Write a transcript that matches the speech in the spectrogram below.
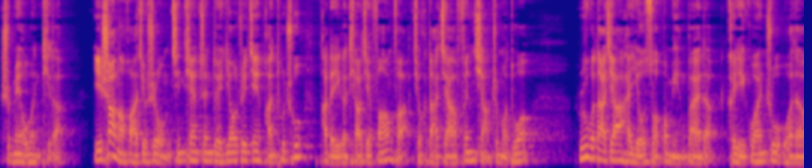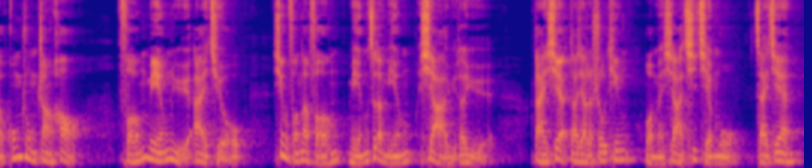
是没有问题的。以上的话就是我们今天针对腰椎间盘突出它的一个调节方法，就和大家分享这么多。如果大家还有所不明白的，可以关注我的公众账号“冯明宇艾灸”，姓冯的冯，名字的名，下雨的雨。感谢大家的收听，我们下期节目再见。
